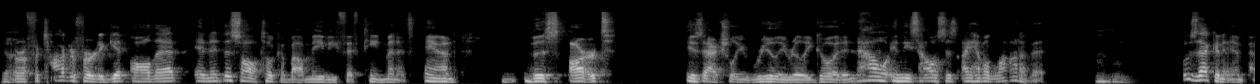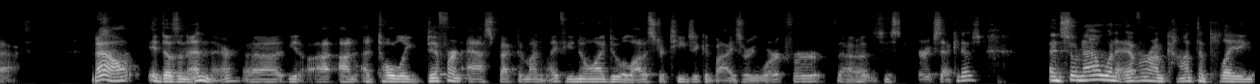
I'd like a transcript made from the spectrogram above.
yeah. or a photographer to get all that. And it, this all took about maybe 15 minutes. And this art is actually really, really good. And now in these houses, I have a lot of it. Mm-hmm. Who's that going to impact? Now it doesn't end there. Uh, you know, on a totally different aspect of my life, you know, I do a lot of strategic advisory work for uh, executives, and so now whenever I'm contemplating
